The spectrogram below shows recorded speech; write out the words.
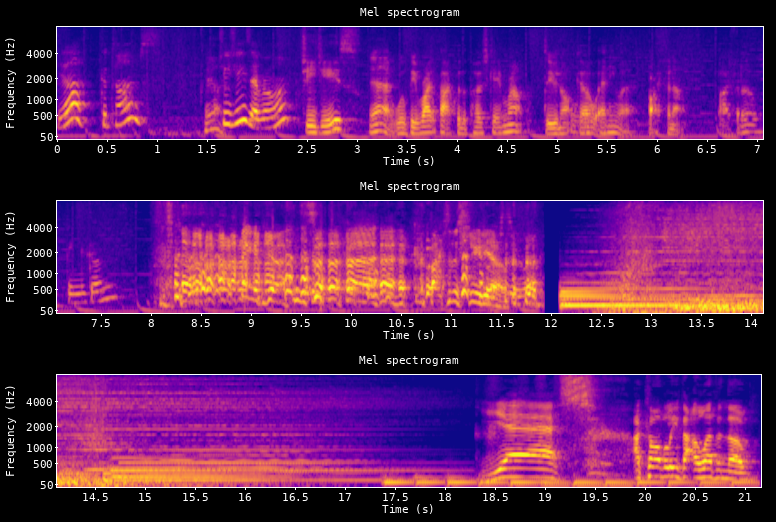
Yeah, good times. Yeah. GG's, everyone. GG's. Yeah, we'll be right back with a post game wrap. Do not go anywhere. Bye for now. Bye for now. Finger guns. Finger guns. Back to the studio. Yes. I can't believe that 11 though.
